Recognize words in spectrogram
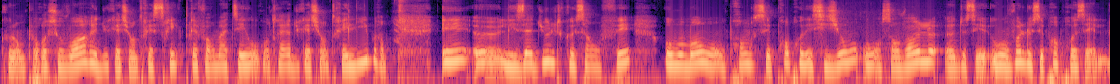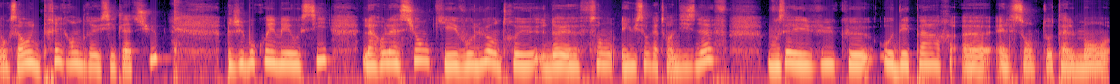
que l'on peut recevoir, éducation très stricte, très formatée, ou au contraire éducation très libre, et euh, les adultes que ça en fait au moment où on prend ses propres décisions, où on s'envole euh, de ses, où on vole de ses propres ailes. Donc c'est vraiment une très grande réussite là-dessus. J'ai beaucoup aimé aussi la relation qui évolue entre 900 et 899. Vous avez vu que au départ, euh, elles sont totalement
